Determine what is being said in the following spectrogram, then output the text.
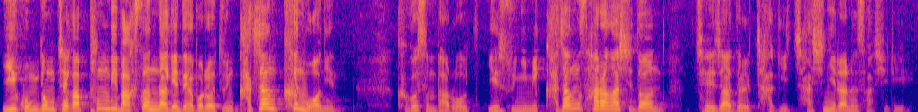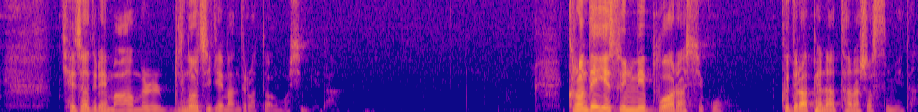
이 공동체가 풍비박산나게 내버려 둔 가장 큰 원인 그것은 바로 예수님이 가장 사랑하시던 제자들 자기 자신이라는 사실이 제자들의 마음을 무너지게 만들었던 것입니다. 그런데 예수님이 부활하시고 그들 앞에 나타나셨습니다.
